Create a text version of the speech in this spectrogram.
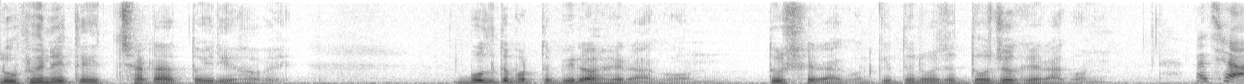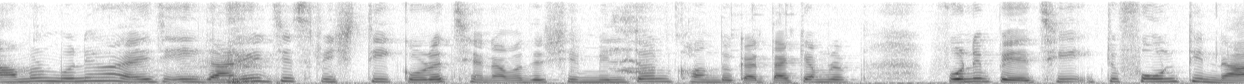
লুফে নিতে ইচ্ছাটা তৈরি হবে। বলতে পারতো বিরহের আগুন তুষের আগুন কিন্তু বলছে দোজকের আগুন। আচ্ছা আমার মনে হয় যে এই গানের যে সৃষ্টি করেছেন আমাদের সেই মিল্টন খন্দকার তাকে আমরা ফোনে পেয়েছি একটু ফোনটি না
